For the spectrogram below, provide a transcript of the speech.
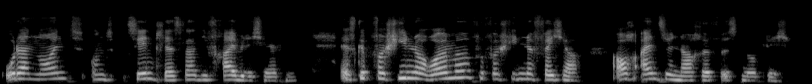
oder Neunt- und Zehntklässler, die freiwillig helfen. Es gibt verschiedene Räume für verschiedene Fächer. Auch Einzelnachhilfe ist möglich.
